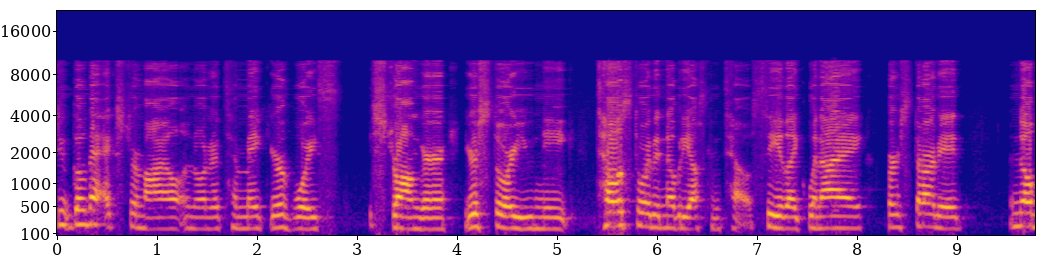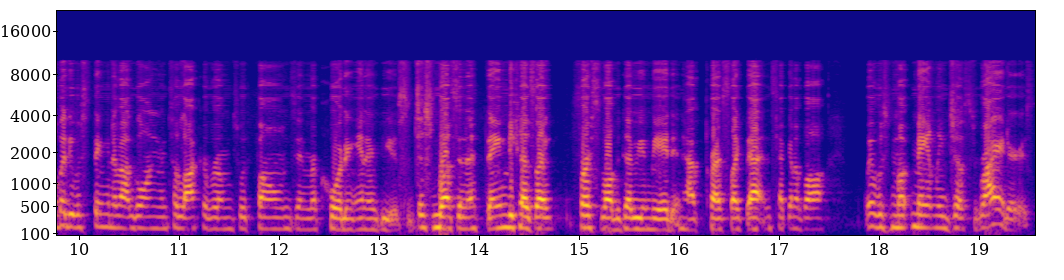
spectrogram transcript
do go that extra mile in order to make your voice stronger, your story unique, tell a story that nobody else can tell. See, like when I first started, nobody was thinking about going into locker rooms with phones and recording interviews. It just wasn't a thing because, like, first of all, the WNBA didn't have press like that, and second of all, it was m- mainly just writers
